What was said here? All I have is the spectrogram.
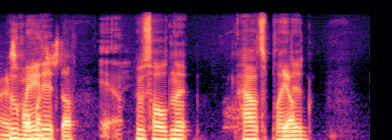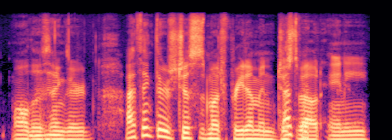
Who made it? Stuff. Yeah. Who's holding it? How it's plated? All those Mhm. things are. I think there's just as much freedom in just That's what- about any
